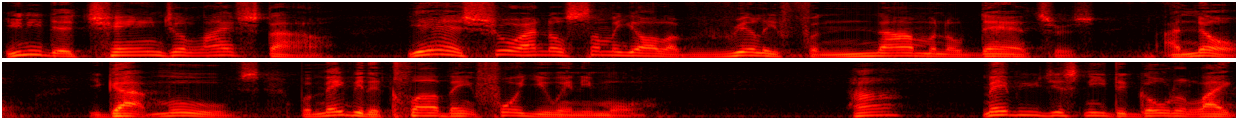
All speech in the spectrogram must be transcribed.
You need to change your lifestyle. Yeah, sure, I know some of y'all are really phenomenal dancers. I know. You got moves, but maybe the club ain't for you anymore. Huh? Maybe you just need to go to like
